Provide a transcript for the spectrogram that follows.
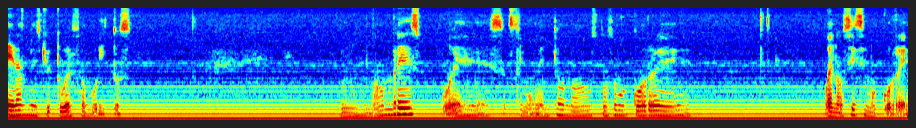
eran mis youtubers favoritos. Nombres, pues hasta el momento no, no se me ocurre. Bueno, sí se me ocurre.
